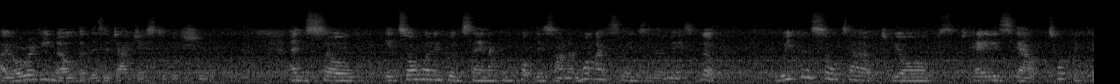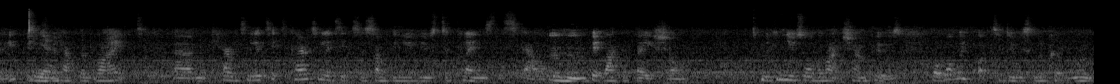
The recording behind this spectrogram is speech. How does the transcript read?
I already know that there's a digestive issue. And so it's all well and good saying I can put this on. And what I say to them is, look, we can sort out your scaly scalp topically because Yeah. we have the right um, keratolytics. Keratolytics are something you use to cleanse the scalp, Mhm. a bit like a facial. We can use all the right shampoos, but what we've got to do is look at root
